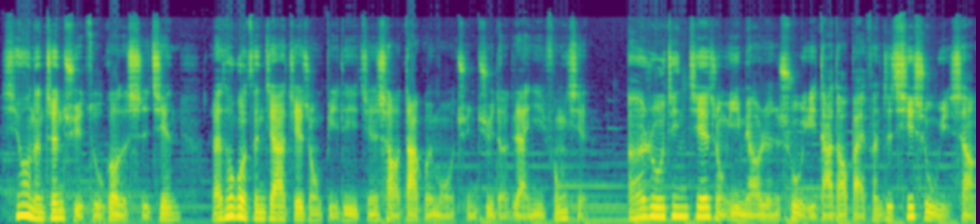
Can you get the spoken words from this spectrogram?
希望能争取足够的时间，来透过增加接种比例，减少大规模群聚的染疫风险。而如今接种疫苗人数已达到百分之七十五以上，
